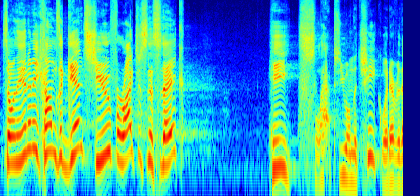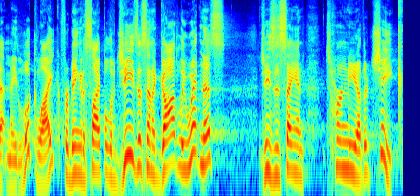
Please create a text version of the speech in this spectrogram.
So when the enemy comes against you for righteousness' sake, he slaps you on the cheek, whatever that may look like, for being a disciple of Jesus and a godly witness. Jesus is saying, turn the other cheek.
